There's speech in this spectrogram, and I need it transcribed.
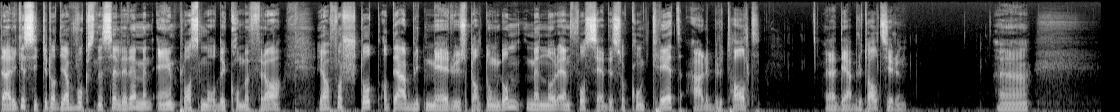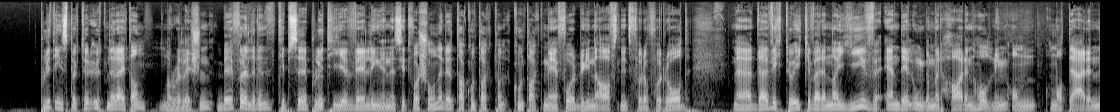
Det er ikke sikkert at de er voksne selgere, men en plass må det komme fra. Jeg har forstått at det er blitt mer rus blant ungdom, men når en får se det så konkret, er det brutalt. Eh, det er brutalt, sier hun. Uh, Politiinspektør Utne Reitan, no relation, ber foreldrene tipse politiet ved lignende situasjoner eller ta kontakt, kontakt, med forebyggende avsnitt for å få råd. Eh, Det er viktig å ikke være naiv. En del ungdommer har en holdning om, om at det er en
